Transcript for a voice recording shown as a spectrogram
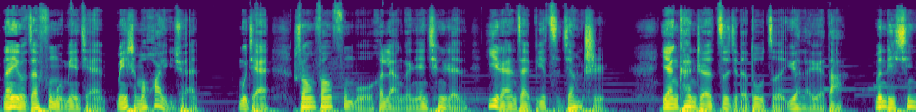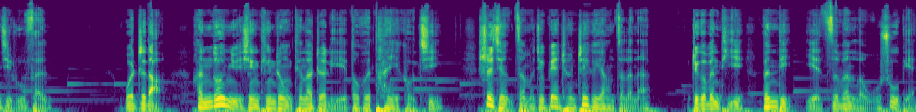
男友在父母面前没什么话语权。目前，双方父母和两个年轻人依然在彼此僵持。眼看着自己的肚子越来越大，温迪心急如焚。我知道很多女性听众听到这里都会叹一口气。事情怎么就变成这个样子了呢？这个问题，温迪也自问了无数遍。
